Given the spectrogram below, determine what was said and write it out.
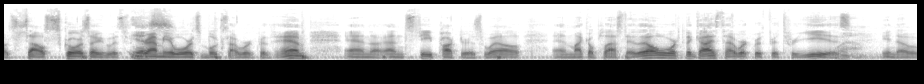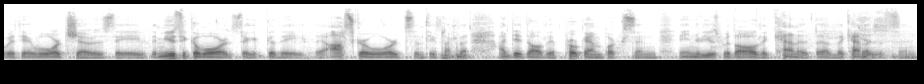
of Sal Scorza, who was Yes. Grammy Awards books. I worked with him, and uh, and Steve Proctor as well, and Michael Plaster. They all work. The guys that I worked with for three years. Wow. You know, with the award shows, the the music awards, the the, the Oscar awards, and things Mm-hmm. like that. I did all the program books and the interviews with all the candidate, uh, the candidates, and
